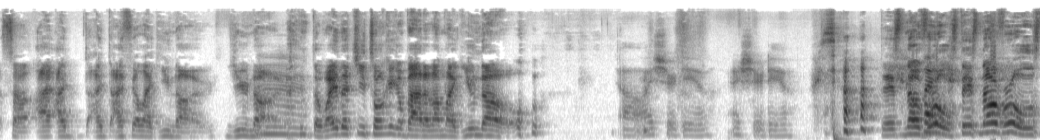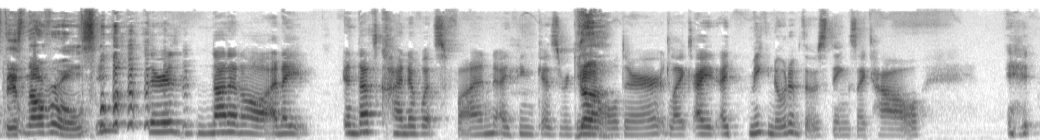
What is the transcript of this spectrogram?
so I, I, I, feel like you know, you know, hmm. the way that you're talking about it, I'm like, you know, Oh, I sure do. I sure do. So, there's no But- rules, there's no rules, there's no rules. there is not at all. And I, and that's kind of what's fun i think as we're getting yeah. older like I, I make note of those things like how it,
